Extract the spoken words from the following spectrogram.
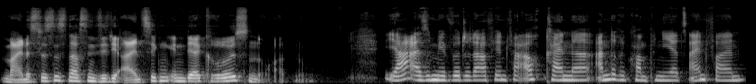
meines Wissens nach sind sie die einzigen in der Größenordnung. ja, also mir würde da auf jeden Fall auch keine andere Company jetzt einfallen.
